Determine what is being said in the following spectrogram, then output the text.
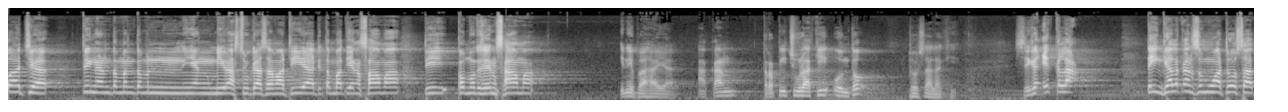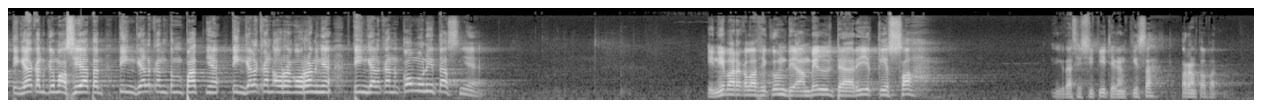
aja dengan teman-teman yang miras juga sama dia di tempat yang sama, di komunitas yang sama. Ini bahaya, akan terpicu lagi untuk dosa lagi. Sehingga ikhlas tinggalkan semua dosa, tinggalkan kemaksiatan, tinggalkan tempatnya, tinggalkan orang-orangnya, tinggalkan komunitasnya. Ini para kalafikum diambil dari kisah ini kita sisipi dengan kisah orang tobat.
